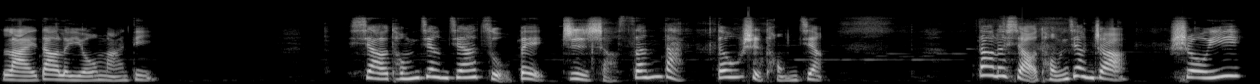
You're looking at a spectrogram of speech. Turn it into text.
来到了油麻地。小铜匠家祖辈至少三代都是铜匠。到了小铜匠这儿，手艺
